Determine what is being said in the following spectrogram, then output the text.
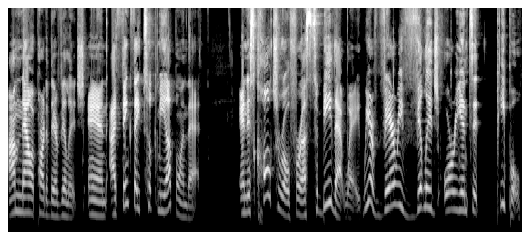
I'm now a part of their village. And I think they took me up on that. And it's cultural for us to be that way. We are very village oriented people.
